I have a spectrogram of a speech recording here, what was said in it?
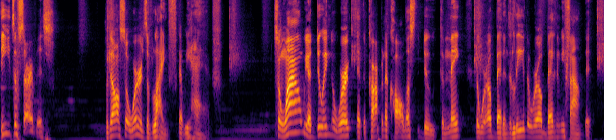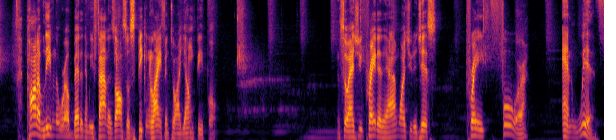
deeds of service, but also words of life that we have. So while we are doing the work that the carpenter called us to do to make the world better, to leave the world better than we found it, part of leaving the world better than we found it is also speaking life into our young people. And so as you pray today, I want you to just pray for and with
